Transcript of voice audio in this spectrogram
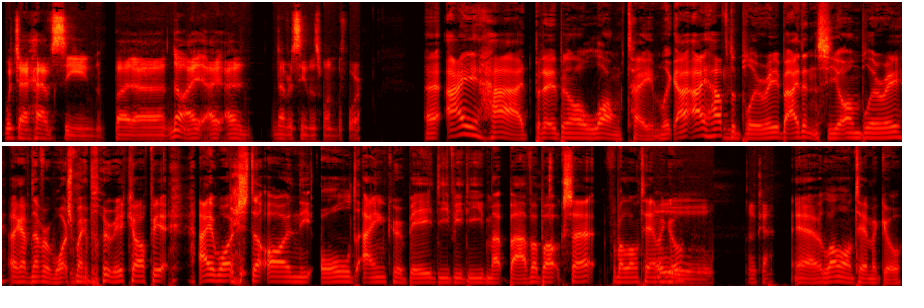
which I have seen, but uh, no, I I I never seen this one before. Uh, I had, but it had been a long time. Like I, I have Mm. the Blu-ray, but I didn't see it on Blu-ray. Like I've never watched my Blu-ray copy. I watched it on the old Anchor Bay DVD Bava box set from a long time ago. Ooh, okay. Yeah, a long, long time ago.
